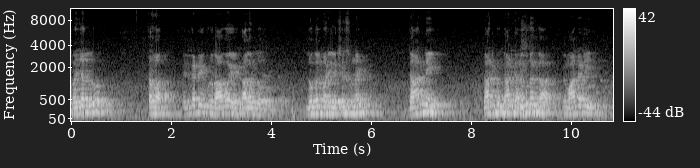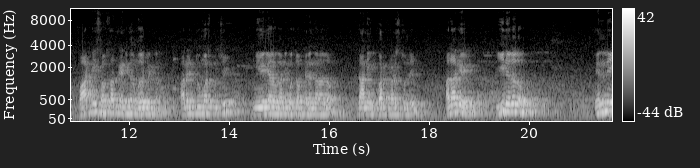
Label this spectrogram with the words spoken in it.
ప్రజలు తర్వాత ఎందుకంటే ఇప్పుడు రాబోయే కాలంలో లోకల్ బాడీ ఎలక్షన్స్ ఉన్నాయి. దాన్ని దానికి దానికి అనుగుణంగా మేము ఆల్రెడీ పార్టీ సంస్థాత్మక ఎన్నికలు మొదలుపెట్టినాం ఆల్రెడీ టూ మంత్స్ నుంచి మీ ఏరియాలో కానీ మొత్తం తెలంగాణలో దాని వర్క్ నడుస్తుంది. అలాగే ఈ నెలలో ఎన్ని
